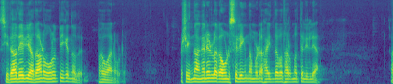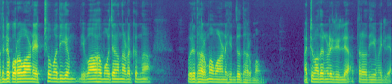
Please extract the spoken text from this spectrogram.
സീതാദേവി അതാണ് ഓർമ്മിപ്പിക്കുന്നത് ഭഗവാനോട്. പക്ഷേ ഇന്ന് അങ്ങനെയുള്ള കൗൺസിലിംഗ് നമ്മുടെ ഹൈന്ദവ ധർമ്മത്തിലില്ല. അതിന്റെ കുറവാണ് ഏറ്റവും അധികം വിവാഹമോചനം നടക്കുന്ന ഒരു ധർമ്മമാണ് ഹിന്ദുധർമ്മം മറ്റു മതങ്ങളിലില്ല അത്ര അധികമില്ല.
